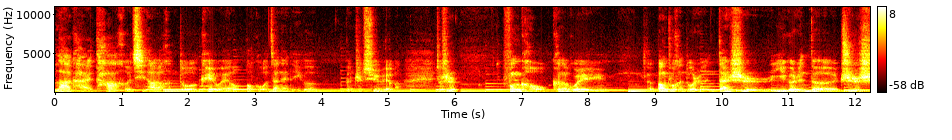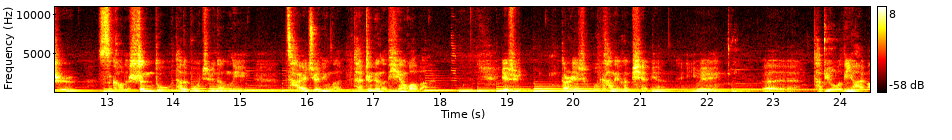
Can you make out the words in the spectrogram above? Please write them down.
拉开他和其他很多 KOL，包括我在内的一个本质区别吧。就是风口可能会呃帮助很多人，但是一个人的知识、思考的深度、他的布局能力，才决定了他真正的天花板。也许，当然，也许我看的也很片面，因为，呃，他比我厉害嘛，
